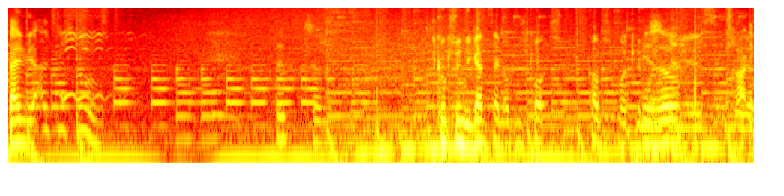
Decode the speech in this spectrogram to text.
Nein, wie alt bist du? Ich guck schon die ganze Zeit auf den Sport. Kopfsport Wieso? Frage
